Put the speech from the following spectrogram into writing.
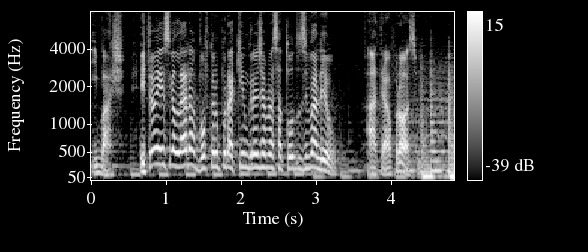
e baixe. Então é isso, galera. Vou ficando por aqui. Um grande abraço a todos e valeu. Até a próxima.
